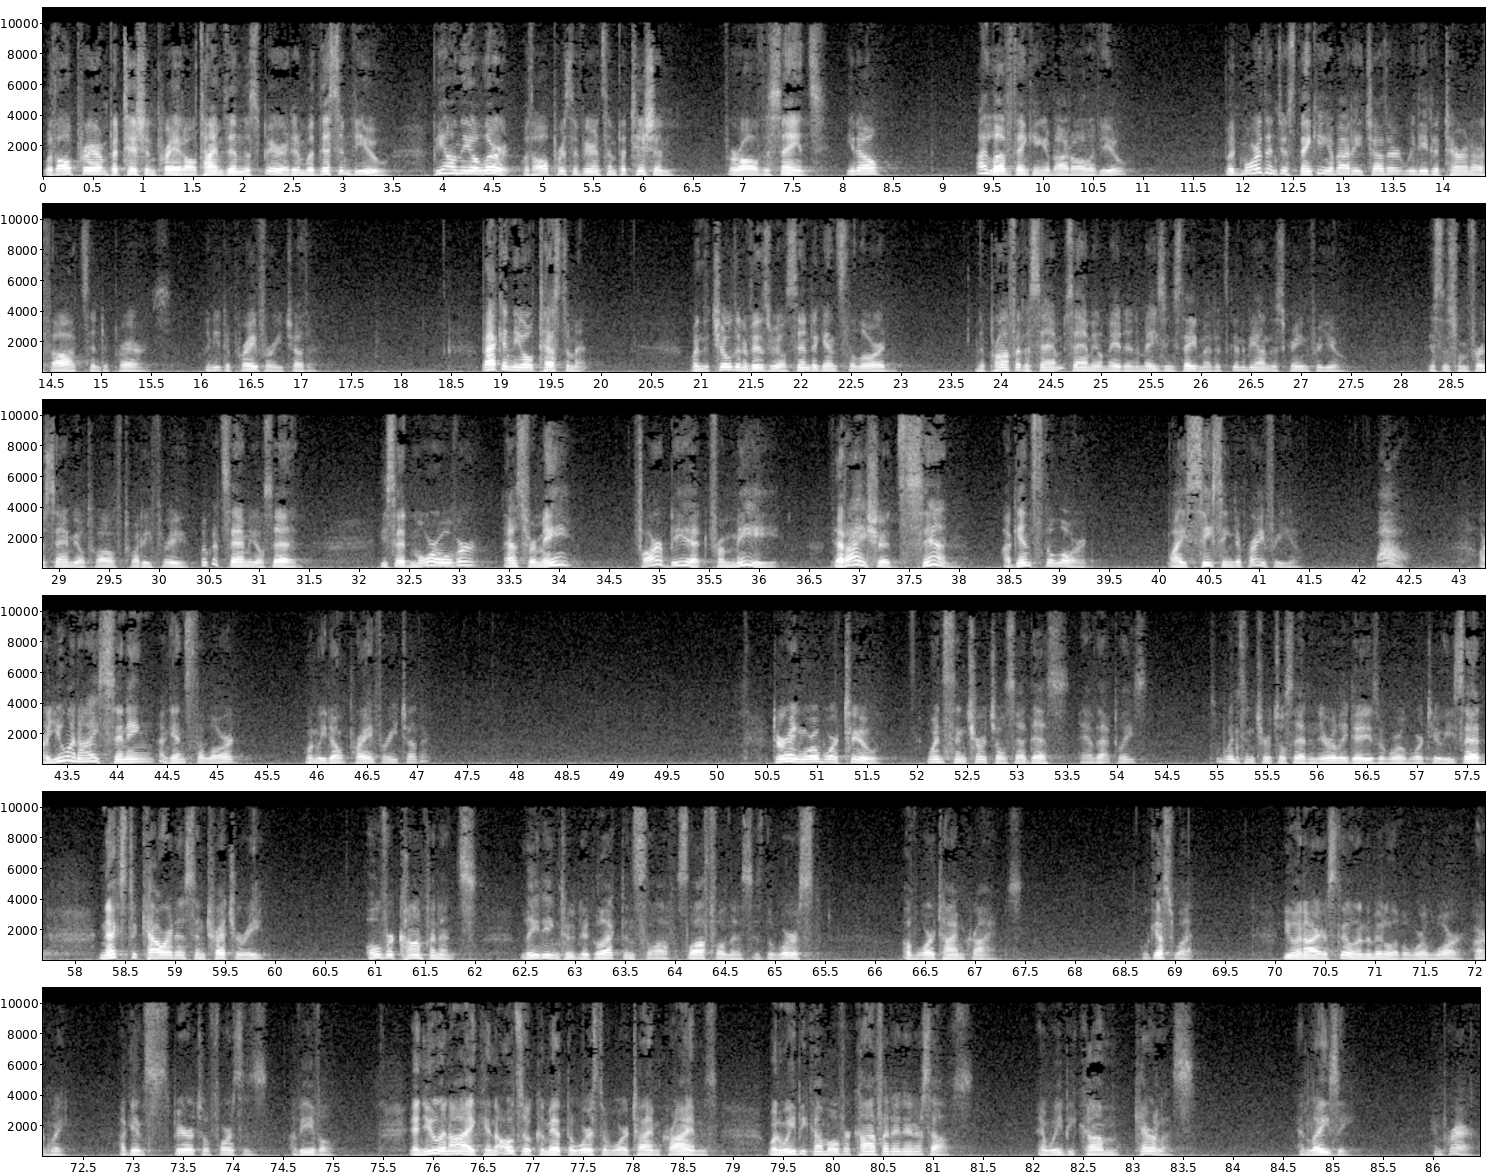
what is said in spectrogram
With all prayer and petition, pray at all times in the Spirit, and with this in view, be on the alert with all perseverance and petition for all the saints. You know, I love thinking about all of you, but more than just thinking about each other, we need to turn our thoughts into prayers. We need to pray for each other. Back in the Old Testament, when the children of Israel sinned against the Lord, the prophet Sam- Samuel made an amazing statement. It's going to be on the screen for you. This is from 1 Samuel 12:23. Look what Samuel said. He said, "Moreover, as for me, far be it from me that I should sin against the Lord by ceasing to pray for you." Wow. Are you and I sinning against the Lord when we don't pray for each other? During World War II, Winston Churchill said this. Have that, please? Winston Churchill said in the early days of World War II. He said, Next to cowardice and treachery, overconfidence leading to neglect and sloth- slothfulness is the worst of wartime crimes. Well, guess what? You and I are still in the middle of a world war, aren't we? Against spiritual forces of evil. And you and I can also commit the worst of wartime crimes when we become overconfident in ourselves and we become careless and lazy in prayer.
